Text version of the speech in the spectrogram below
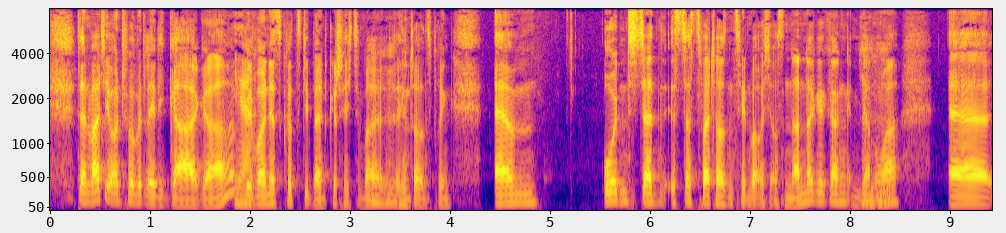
Dann wart ihr on Tour mit Lady Gaga. Ja. Mhm. Wir wollen jetzt kurz die Bandgeschichte mal hinter uns bringen. Ähm, und dann ist das 2010 bei euch auseinandergegangen im Januar. Mhm. Äh,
